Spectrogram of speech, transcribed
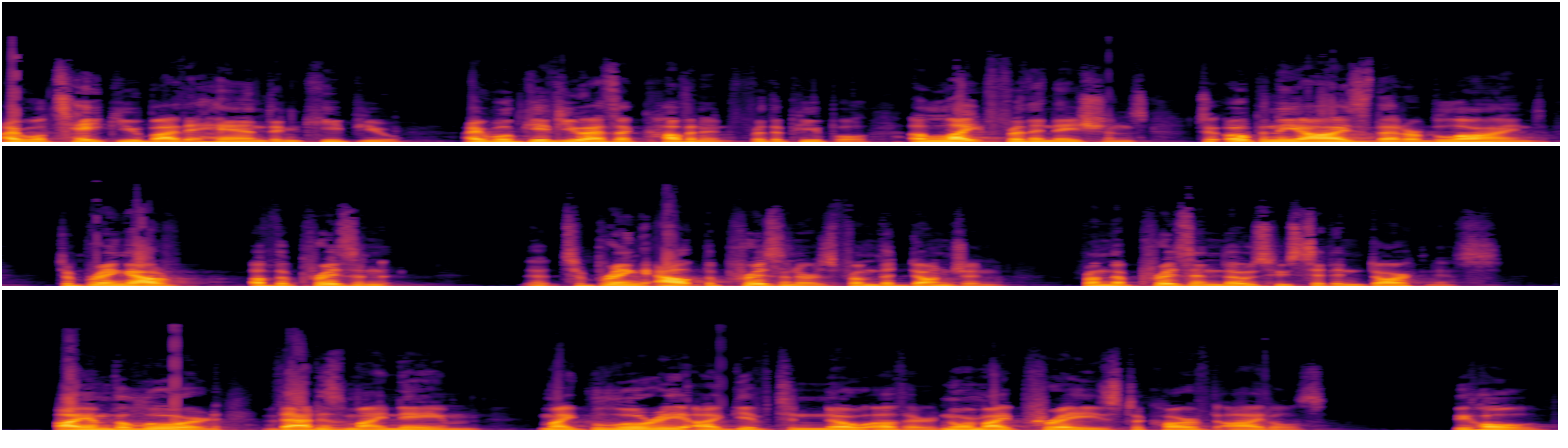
I will take you by the hand and keep you. I will give you as a covenant for the people, a light for the nations, to open the eyes that are blind, to bring out of the prison, to bring out the prisoners from the dungeon, from the prison those who sit in darkness. I am the Lord, that is my name. My glory I give to no other, nor my praise to carved idols. Behold,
